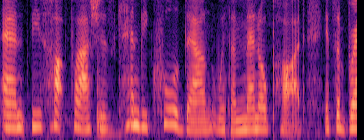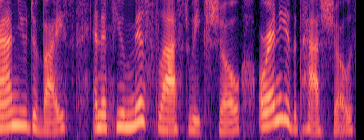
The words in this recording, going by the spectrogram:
and these hot flashes can be cooled down with a Menopod. It's a brand new device, and if you missed last week's show or any of the past shows,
